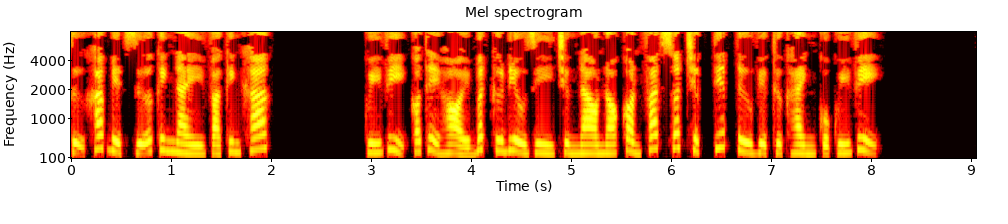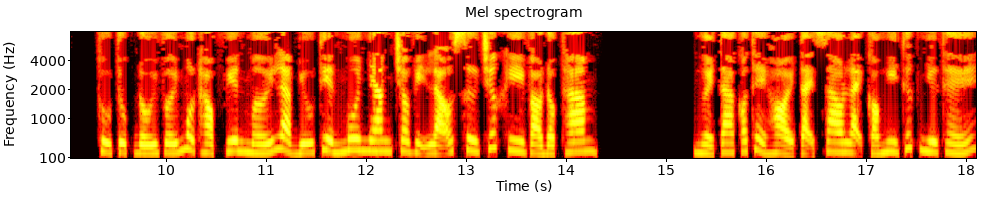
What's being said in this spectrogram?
sự khác biệt giữa kinh này và kinh khác. Quý vị có thể hỏi bất cứ điều gì chừng nào nó còn phát xuất trực tiếp từ việc thực hành của quý vị. Thủ tục đối với một học viên mới là biếu tiền mua nhang cho vị lão sư trước khi vào độc tham. Người ta có thể hỏi tại sao lại có nghi thức như thế.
